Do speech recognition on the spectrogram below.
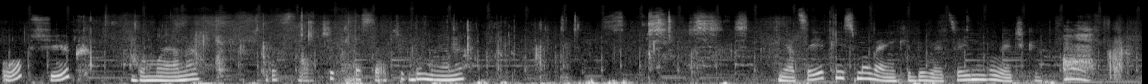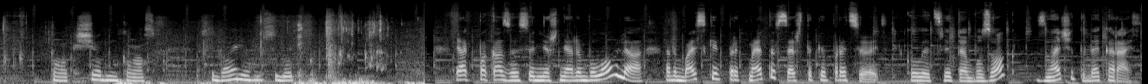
Опчик. До мене. Красавчик, красавчик до мене. Ні, це якийсь маленький, диви, це і невеличкий. Так, ще один карас. Сюди його в судочку. Як показує сьогоднішня риболовля, рибальські прикмети все ж таки працюють. Коли цвіте бузок, значить іде карась.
